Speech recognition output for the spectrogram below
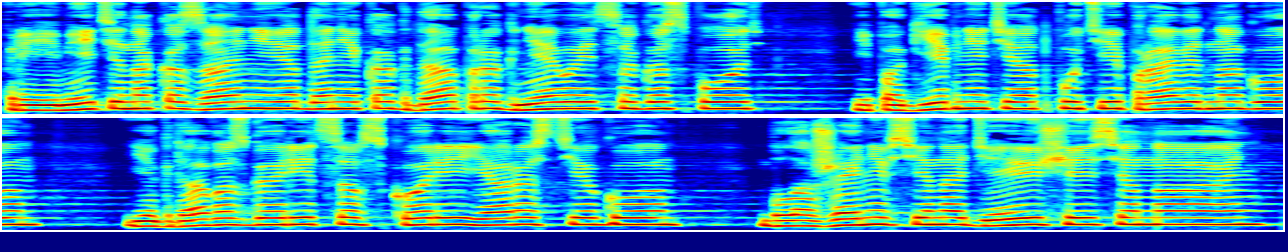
примите наказание, да никогда прогневается Господь, и погибнете от пути праведного, егда возгорится вскоре ярость Его, блажени все надеющиеся нань».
